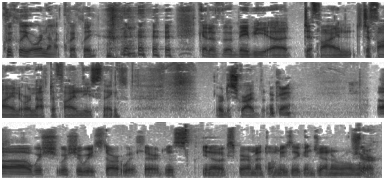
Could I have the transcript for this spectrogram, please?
quickly or not quickly, mm-hmm. kind of uh, maybe uh, define define or not define these things or describe them. Okay. Uh, which which should we start with there? Just you know, experimental music in general. Sure. Or?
